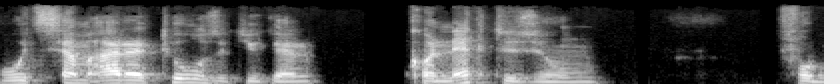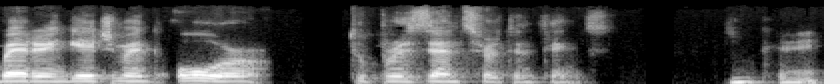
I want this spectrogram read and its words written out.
with some other tools that you can connect to Zoom for better engagement or to present certain things. Okay.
